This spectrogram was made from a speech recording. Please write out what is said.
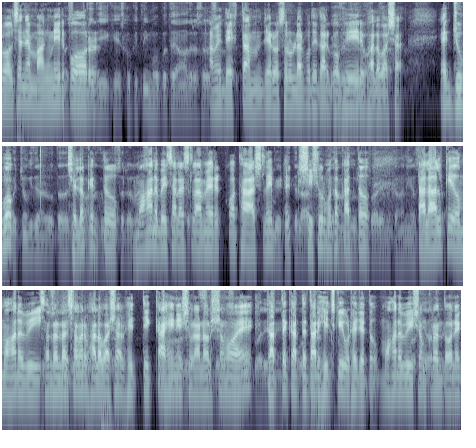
বলছেন যে মাগনির পর আমি দেখতাম যে রসুল্লার প্রতি তার গভীর ভালোবাসা। এক যুবক ছিল কিন্তু মহানবী সাল্লাহ ইসলামের কথা আসলে শিশুর মতো কাঁদত। তালালকে ও মহানবী সাল্লাহ ইসলামের ভালোবাসা ভিত্তিক কাহিনী শোনানোর সময় কাঁদতে কাঁদতে তার হিচকে উঠে যেত। মহানবী সংক্রান্ত অনেক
